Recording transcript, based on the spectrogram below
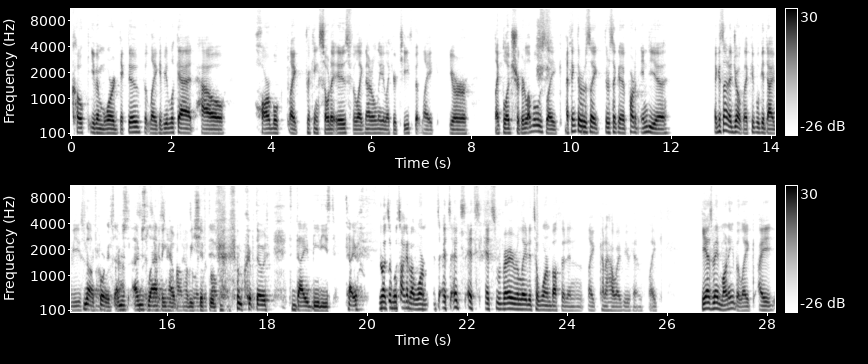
Coke even more addictive. But like if you look at how horrible like drinking soda is for like not only like your teeth but like your like blood sugar levels, like I think there was like there's like a part of India. Like it's not a joke. Like people get diabetes. No, of course. I'm just I'm just it's laughing serious how, problem. how we It's shifted from crypto to diabetes type. No, it's, we're talking about Warren. It's, it's it's it's it's very related to Warren Buffett and like kind of how I view him. Like he has made money, but like I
